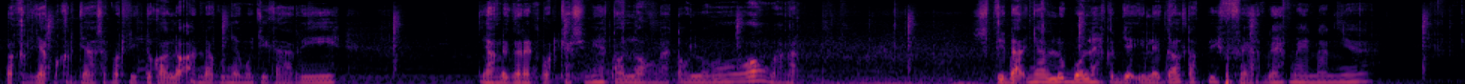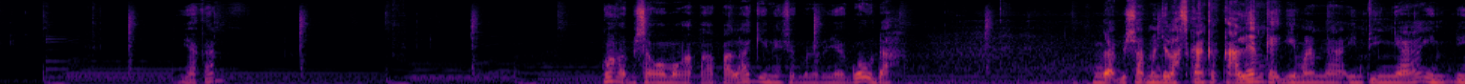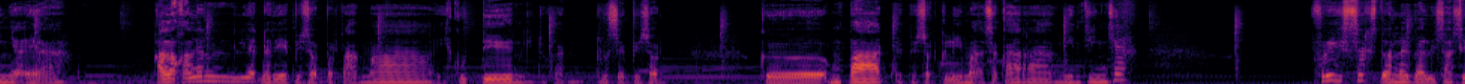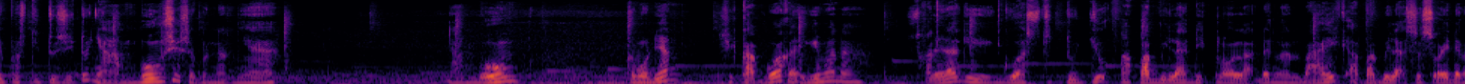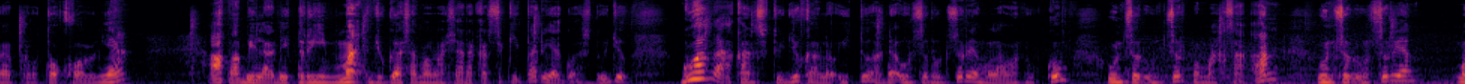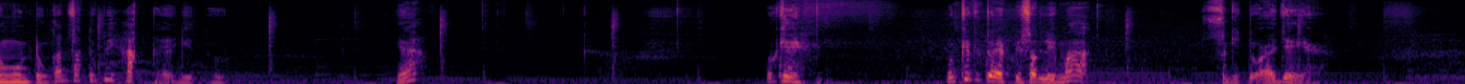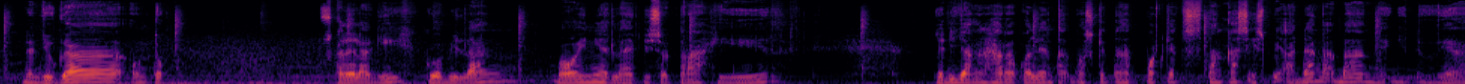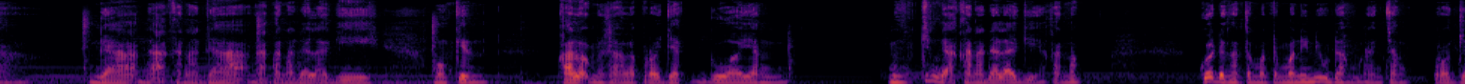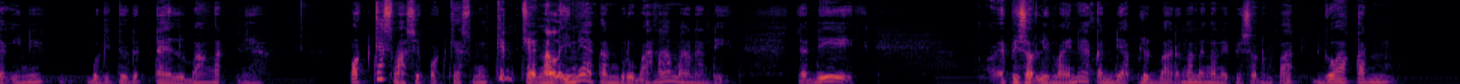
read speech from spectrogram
pekerja-pekerja seperti itu. Kalau anda punya mucikari yang dengerin podcast ini tolong lah tolong banget. Setidaknya lu boleh kerja ilegal tapi fair deh mainannya. Ya kan? Gue nggak bisa ngomong apa-apa lagi nih sebenarnya. Gue udah nggak bisa menjelaskan ke kalian kayak gimana. Intinya intinya ya. Kalau kalian lihat dari episode pertama ikutin gitu kan. Terus episode keempat episode kelima sekarang intinya free sex dan legalisasi prostitusi itu nyambung sih sebenarnya. Nyambung. Kemudian sikap gue kayak gimana? Sekali lagi gue setuju apabila dikelola dengan baik apabila sesuai dengan protokolnya apabila diterima juga sama masyarakat sekitar ya gue setuju. Gue nggak akan setuju kalau itu ada unsur-unsur yang melawan hukum unsur-unsur pemaksaan unsur-unsur yang menguntungkan satu pihak kayak gitu. Ya? Oke. Mungkin itu episode 5 segitu aja ya. Dan juga untuk sekali lagi gue bilang bahwa ini adalah episode terakhir jadi jangan harap kalian tak podcast podcast tangkas SP ada nggak bang? Kayak gitu ya. Nggak nggak akan ada nggak akan ada lagi. Mungkin kalau misalnya project gua yang mungkin nggak akan ada lagi ya karena gue dengan teman-teman ini udah merancang project ini begitu detail banget ya. Podcast masih podcast. Mungkin channel ini akan berubah nama nanti. Jadi episode 5 ini akan diupload barengan dengan episode 4 gue akan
